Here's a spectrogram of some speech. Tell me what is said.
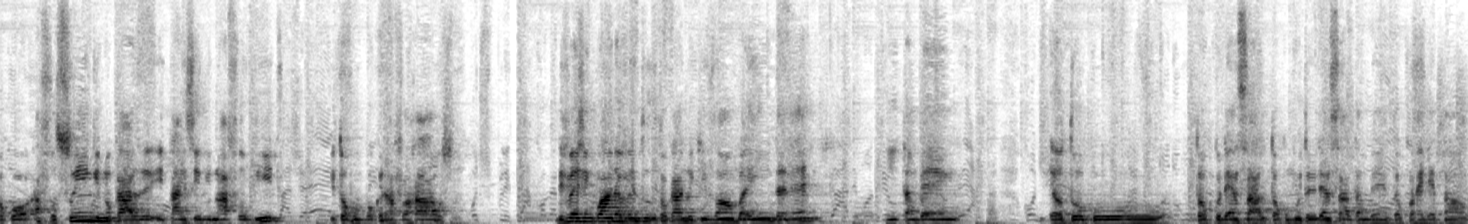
toco afro swing, no caso, e está inserido no afrobeat, e toco um pouco de afro house. De vez em quando tocar no kizomba ainda, né? E também eu toco, toco dancehall, toco muito dancehall também, toco reggaeton.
